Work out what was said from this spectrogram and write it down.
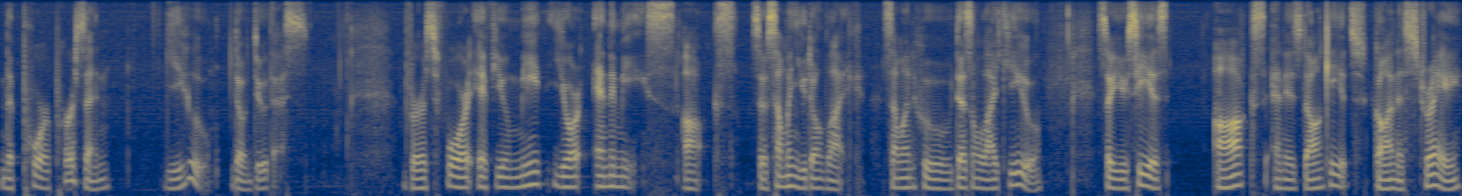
the poor person, you don't do this. Verse 4 If you meet your enemy's ox, so someone you don't like, someone who doesn't like you, so you see his ox and his donkey, it's gone astray,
